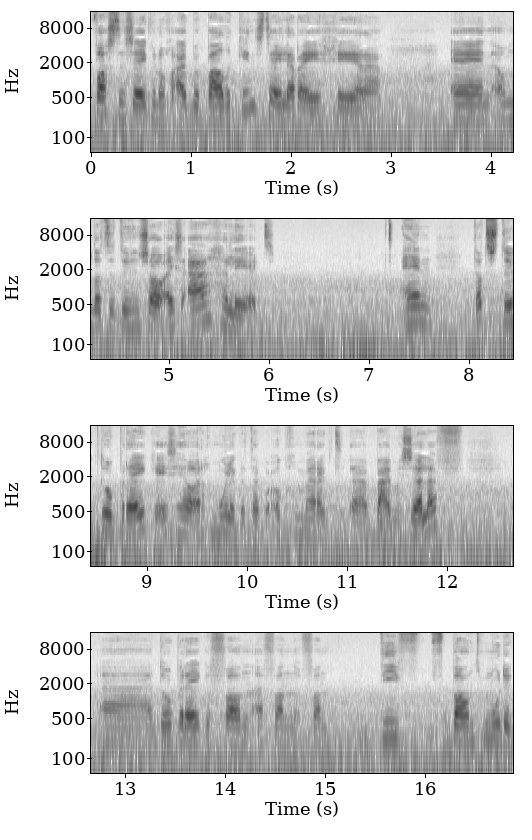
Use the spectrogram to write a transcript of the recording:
vast en zeker nog uit bepaalde kindstelen reageren. En omdat het hun zo is aangeleerd. En dat stuk doorbreken is heel erg moeilijk. Dat heb ik ook gemerkt uh, bij mezelf. Uh, doorbreken van, uh, van, van die band moet ik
